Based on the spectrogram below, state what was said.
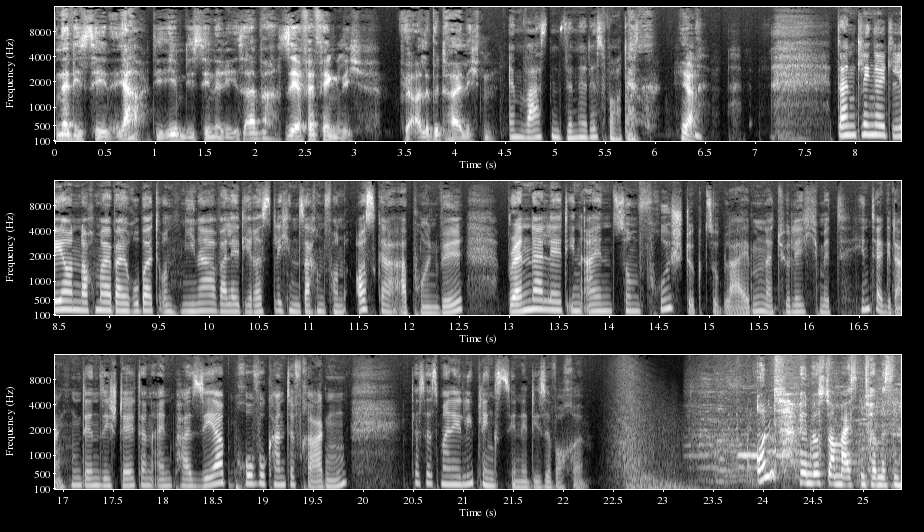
Na, die Szene, ja, die eben, die Szenerie ist einfach sehr verfänglich für alle Beteiligten. Im wahrsten Sinne des Wortes. Ja. Dann klingelt Leon nochmal bei Robert und Nina, weil er die restlichen Sachen von Oscar abholen will. Brenda lädt ihn ein, zum Frühstück zu bleiben, natürlich mit Hintergedanken, denn sie stellt dann ein paar sehr provokante Fragen. Das ist meine Lieblingsszene diese Woche. Und wen wirst du am meisten vermissen?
